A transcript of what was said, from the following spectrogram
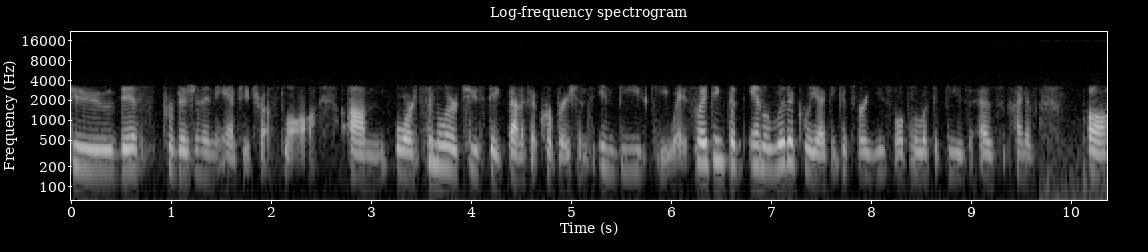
to this provision in antitrust law, um, or similar to state benefit corporations in these key ways. So I think that analytically, I think it's very useful to look at these as kind of a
